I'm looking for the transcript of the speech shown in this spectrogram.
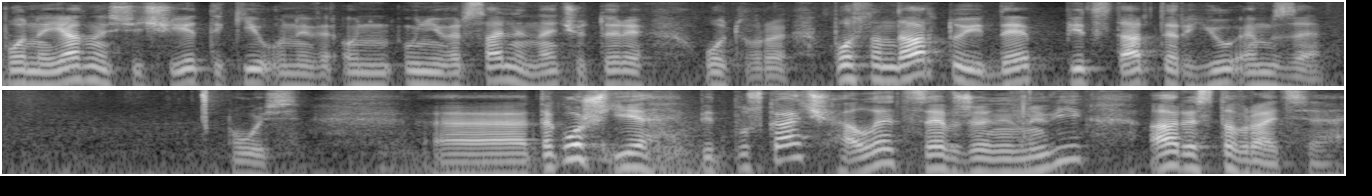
по наявності, чи є такі уні- універсальні на 4 отвори. По стандарту йде під стартер UMZ. Ось. Е, також є підпускач, але це вже не нові, а реставрація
